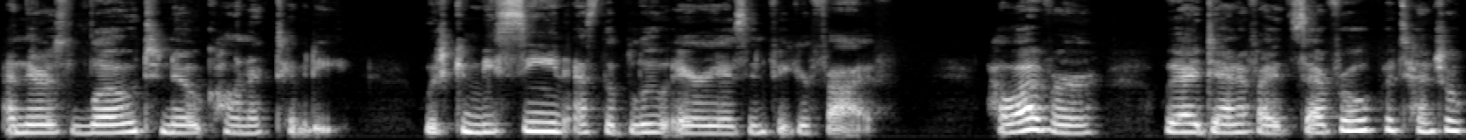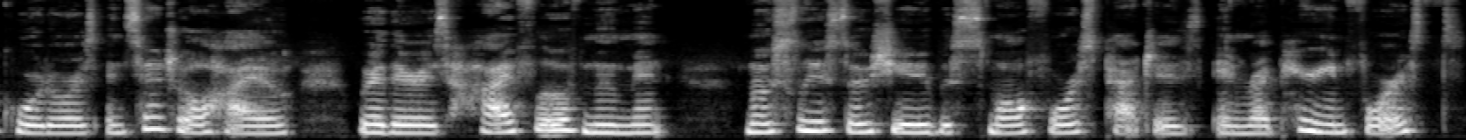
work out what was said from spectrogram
and there is low to no connectivity, which can be seen as the blue areas in Figure 5. However, we identified several potential corridors in central Ohio where there is high flow of movement, mostly associated with small forest patches in riparian forests,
